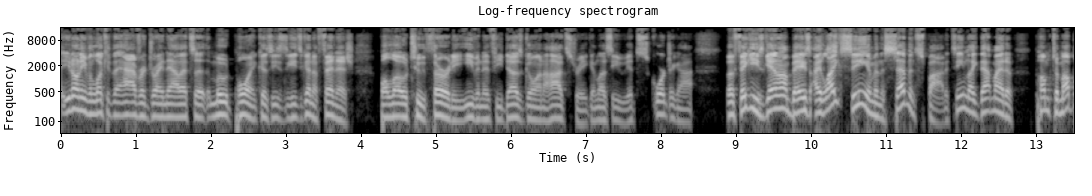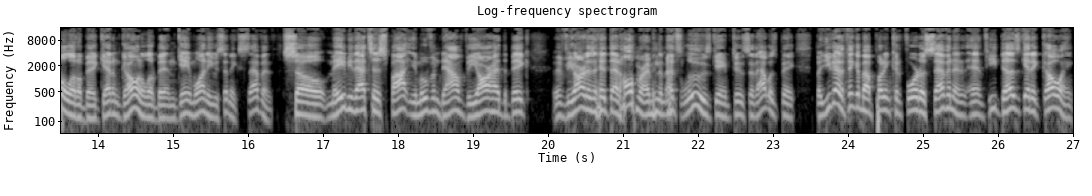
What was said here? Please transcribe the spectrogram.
you don't even look at the average right now. That's a moot point because he's he's going to finish below 230, even if he does go on a hot streak, unless he gets scorching hot. But Figgy's getting on base. I like seeing him in the seventh spot. It seemed like that might have pumped him up a little bit, get him going a little bit. In game one, he was sitting seventh. So maybe that's his spot. You move him down. Villar had the big. If Villar doesn't hit that homer, I mean, the Mets lose game two. So that was big. But you got to think about putting Conforto seven. And, and if he does get it going,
